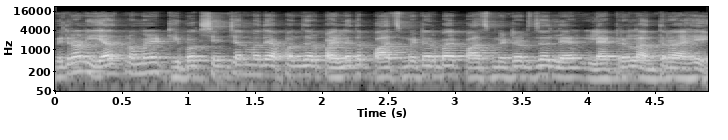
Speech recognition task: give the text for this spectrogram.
मित्रांनो याचप्रमाणे ठिबक सिंचनमध्ये आपण जर पाहिलं तर पाच मीटर बाय पाच मीटरचं लॅ लॅटरल अंतर आहे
